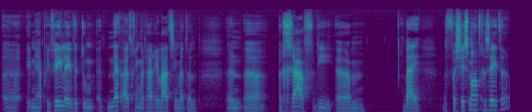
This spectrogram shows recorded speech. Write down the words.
eh, in haar privéleven, toen het net uitging met haar relatie met een, een, een graaf die ehm, bij de fascisme had gezeten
